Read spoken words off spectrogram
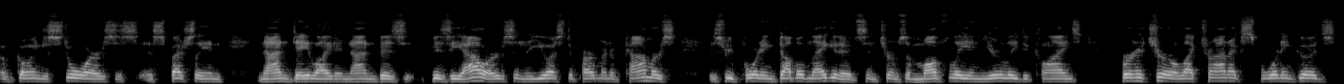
of going to stores, especially in non-daylight and non-busy busy hours. And the U.S. Department of Commerce is reporting double negatives in terms of monthly and yearly declines furniture, electronics, sporting goods,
